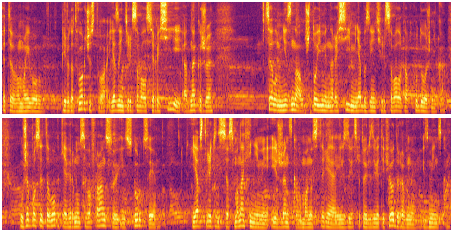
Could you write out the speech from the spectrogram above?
этого моего периода творчества я заинтересовался Россией, однако же в целом не знал, что именно Россия меня бы заинтересовала как художника. Уже после того, как я вернулся во Францию из Турции, я встретился с монахинями из женского монастыря Елизавет, Святой Елизаветы Федоровны из Минска.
